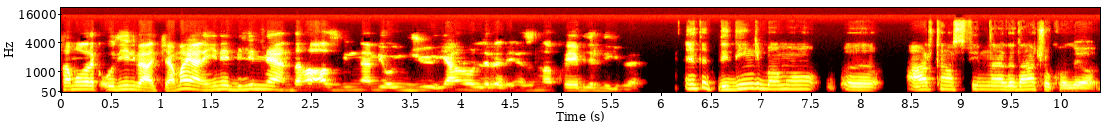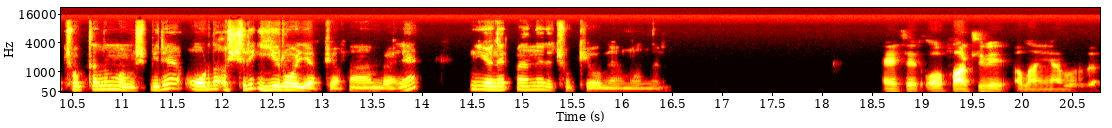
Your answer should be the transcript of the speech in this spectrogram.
tam olarak o değil belki ama yani yine bilinmeyen, daha az bilinen bir oyuncuyu yan rollere en azından koyabilirdi gibi. Evet dediğin gibi ama o e, art house filmlerde daha çok oluyor. Çok tanınmamış biri orada aşırı iyi rol yapıyor falan böyle. Yönetmenleri de çok iyi oluyor ama onların. Evet evet o farklı bir alan ya burada.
